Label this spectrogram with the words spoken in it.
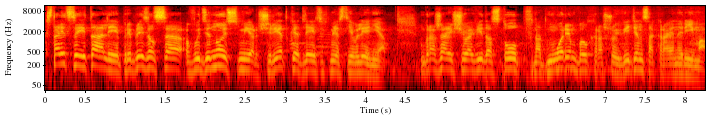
К столице Италии приблизился водяной смерч, редкое для этих мест явление. Угрожающего вида столб над морем был хорошо виден с окраины Рима.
